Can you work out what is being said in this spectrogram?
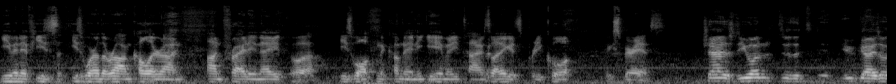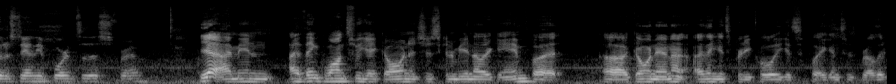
even if he's he's wearing the wrong color on on Friday night, uh, he's welcome to come to any game anytime. So I think it's a pretty cool experience. Chaz, do you under, do, the, do you guys understand the importance of this for him? Yeah, I mean, I think once we get going, it's just going to be another game. But uh, going in, I think it's pretty cool. He gets to play against his brother.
